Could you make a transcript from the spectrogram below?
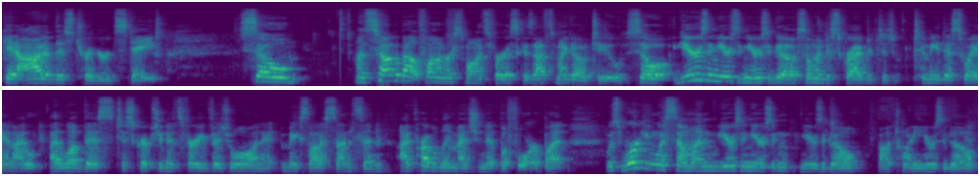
get out of this triggered state? So let's talk about fawn response first because that's my go-to. So years and years and years ago, someone described it to, to, me this way, and I I love this description. It's very visual and it makes a lot of sense. And I probably mentioned it before, but was working with someone years and years and years ago, about 20 years ago,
